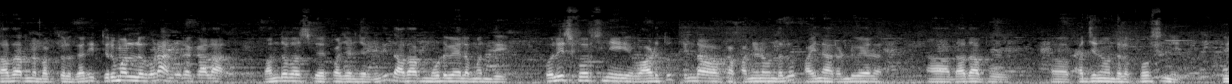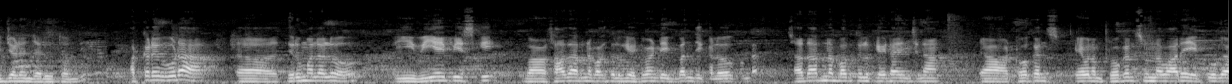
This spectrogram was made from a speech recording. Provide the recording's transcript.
సాధారణ భక్తులు కానీ తిరుమలలో కూడా అన్ని రకాల బందోబస్తులు ఏర్పాటు చేయడం జరిగింది. దాదాపు మూడు వేల మంది పోలీస్ ఫోర్స్ని వాడుతూ కింద ఒక పన్నెండు వందలు పైన రెండు వేల దాదాపు పద్దెనిమిది వందల ఫోర్స్ని యూజ్ చేయడం జరుగుతుంది. అక్కడ కూడా తిరుమలలో ఈ విఐపీస్కి సాధారణ భక్తులకి ఎటువంటి ఇబ్బంది కలగకుండా సాధారణ భక్తులు కేటాయించిన టోకన్స్ కేవలం టోకన్స్ ఉన్నవారే ఎక్కువగా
